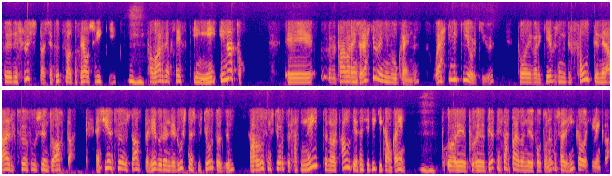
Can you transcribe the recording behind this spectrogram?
þau eru hlusta sem fullvalda frjálsríki mm -hmm. þá var þeim hleyft inn í, NATO. E, það var eins og ekki raunin í Ukrænu og ekki með Georgiu þó að þið væri gefið svona undir fótið með aðl 2008 en síðan 2008 hefur önni rúsnesku stjórnvöldum hafa rúsnesku stjórnvöld haft neitunavalt á því að þessi ríki ganga inn mm -hmm. Björni stappaði það niður fótunum og sagði hingaðu ekki lengra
